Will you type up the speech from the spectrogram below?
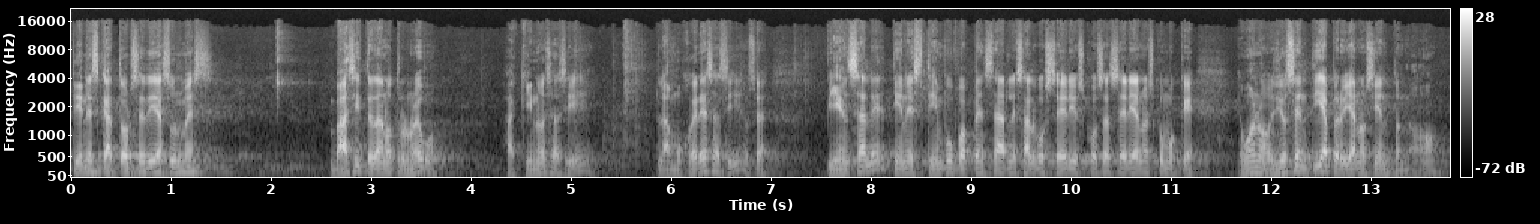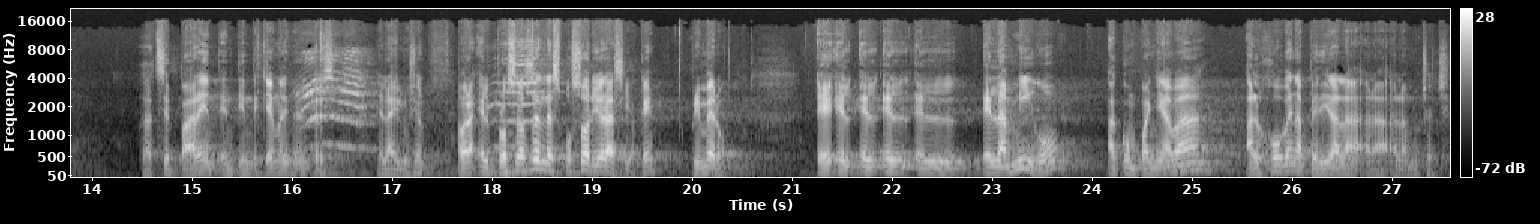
Tienes 14 días, un mes, vas y te dan otro nuevo. Aquí no es así. La mujer es así, o sea, piénsale, tienes tiempo para pensarle, es algo serio, es cosa seria, no es como que, bueno, yo sentía, pero ya no siento, no. O sea, separa, en- entiende que hay una diferencia entre en la ilusión. Ahora, el proceso del esposorio era así, ¿ok? Primero, eh, el- el- el- el amigo acompañaba al joven a pedir a la, a la- muchacha.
